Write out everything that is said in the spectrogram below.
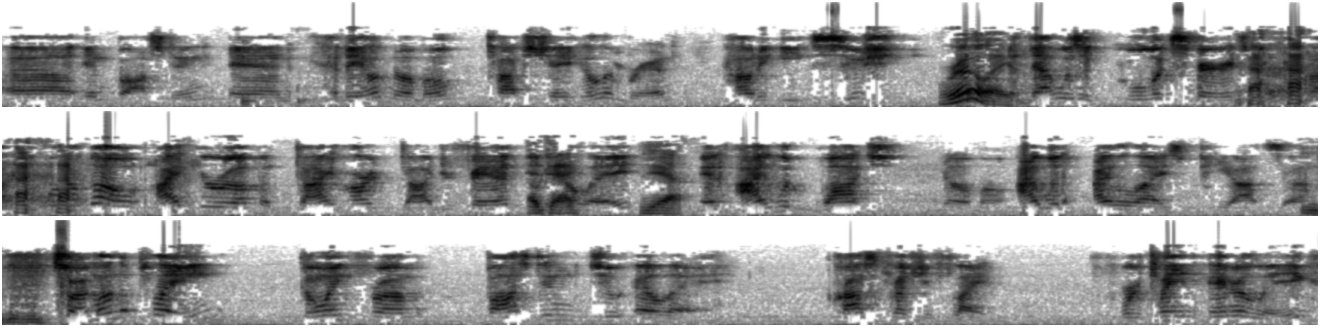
uh, in Boston, and Hideo Nomo taught Shea Hillenbrand how to eat sushi. Really? And that was a cool experience. because a lot of people don't know, I grew up a diehard Dodger fan in Okay. LA. Yeah. And I would watch Nomo. I would idolize Piazza. Mm-hmm. So I'm on the plane going from Boston to LA. Cross country flight. We're playing interleague.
